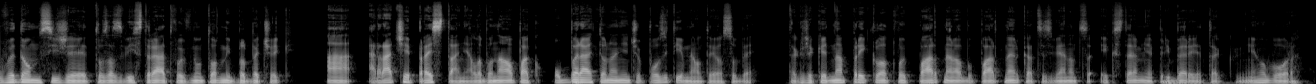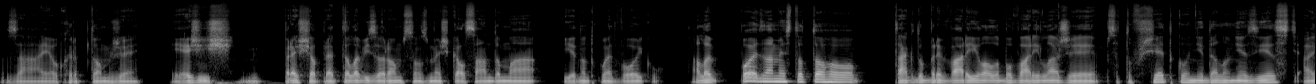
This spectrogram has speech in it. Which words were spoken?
uvedom si, že to zase vystrája tvoj vnútorný blbeček a radšej prestaň, alebo naopak obrať to na niečo pozitívne o tej osobe. Takže keď napríklad tvoj partner alebo partnerka cez Vianoce extrémne priberie, tak nehovor za jeho chrbtom, že Ježiš, prešiel pred televízorom, som zmeškal sám doma jednotku a dvojku. Ale povedz namiesto toho, tak dobre varil alebo varila, že sa to všetko nedalo nezjesť aj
